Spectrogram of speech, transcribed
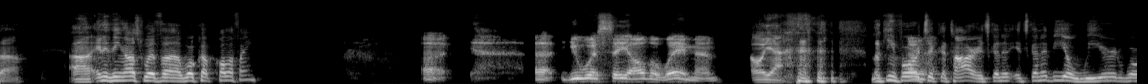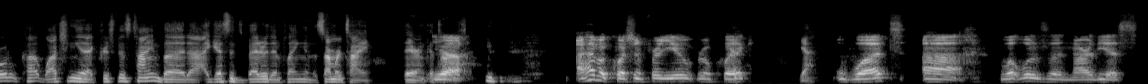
So, uh, anything else with uh, World Cup qualifying? Uh, uh, USA all the way, man. Oh yeah, looking forward to Um, Qatar. It's gonna it's gonna be a weird World Cup watching it at Christmas time, but uh, I guess it's better than playing in the summertime there in Qatar. Yeah. I have a question for you, real quick. Yeah. What uh, what was the gnarliest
